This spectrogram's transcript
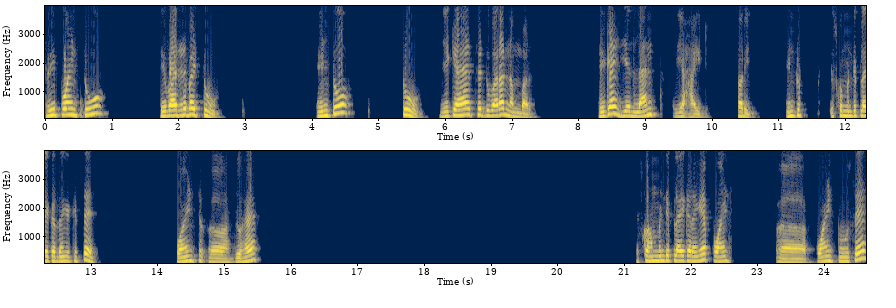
three point two divided by two into two ये क्या है? फिर दोबारा नंबर्स ठीक है? ये लेंथ ये हाइट सॉरी इंटू इसको मल्टीप्लाई कर देंगे किससे? पॉइंट जो है इसको हम मल्टीप्लाई करेंगे पॉइंट पॉइंट टू से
